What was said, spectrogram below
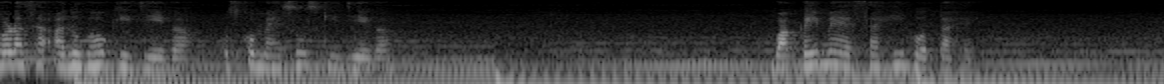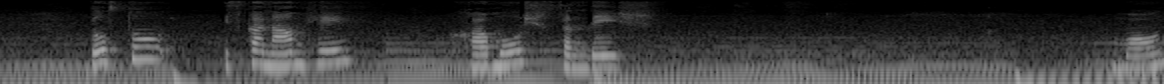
थोड़ा सा अनुभव कीजिएगा, उसको महसूस कीजिएगा। वाकई में ऐसा ही होता है। दोस्तों, इसका नाम है खामोश संदेश। मौन,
